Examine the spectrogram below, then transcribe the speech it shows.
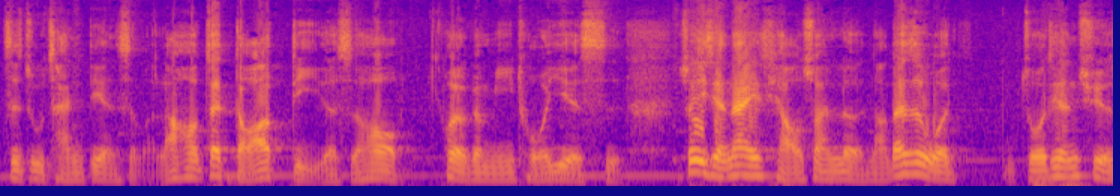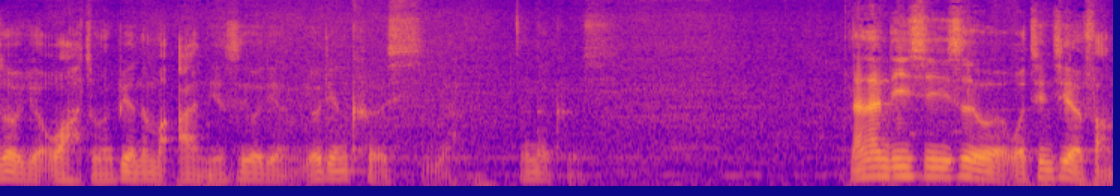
自助餐店什么，然后再走到底的时候会有个弥陀夜市，所以以前那一条算热闹，但是我昨天去的时候觉得哇，怎么变那么暗，也是有点有点可惜啊，真的可惜。兰潭滴溪是我我亲戚的房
